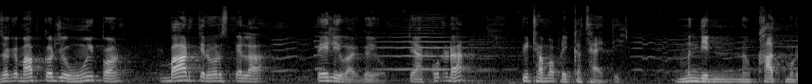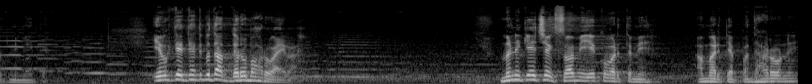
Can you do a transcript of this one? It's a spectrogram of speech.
જો કે માફ કરજો હું પણ બાર, તેર વર્ષ પહેલા પહેલી વાર ગયો. ત્યાં કોટડા પીઠામાં આપણી કથા હતી. મંદિરનો ખાતમુહૂર્ત નિમિત્તે. એ વખતે ત્યાંથી બધા દરબારો આવ્યા. મને કહે છે કે, સ્વામી, એકવાર તમે અમારે ત્યાં પધારો ને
